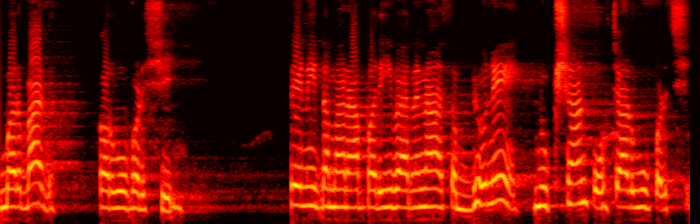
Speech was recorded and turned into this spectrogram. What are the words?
બરબાદ કરવો પડશે. તેણે તમારા પરિવારના સભ્યોને નુકસાન પહોંચાડવું પડશે.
